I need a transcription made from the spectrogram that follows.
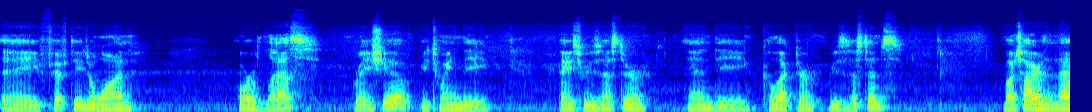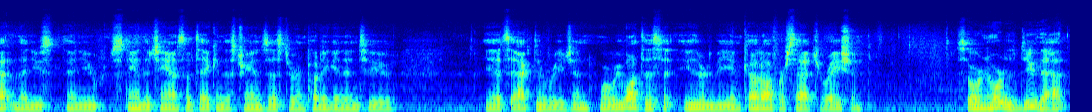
a 50 to 1 or less ratio between the base resistor and the collector resistance much higher than that, and then you then you stand the chance of taking this transistor and putting it into its active region, where we want this either to be in cutoff or saturation. So in order to do that,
